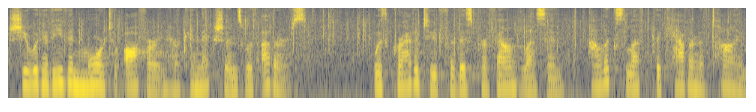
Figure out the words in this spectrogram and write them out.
she would have even more to offer in her connections with others. With gratitude for this profound lesson, Alex left the cavern of time,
